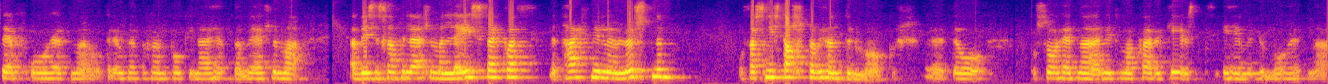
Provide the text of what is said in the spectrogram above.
stef og hérna og drefum þetta fram bókina hérna við ætlum að, að við sem samfélagi ætlum að leysa eitthvað með tæknilegu lausnum og það snýst alltaf í höndunum á okkur. Þetta og og svo hérna lítum að hvað er að gerist í heiminum og hérna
